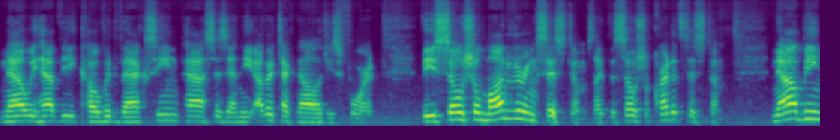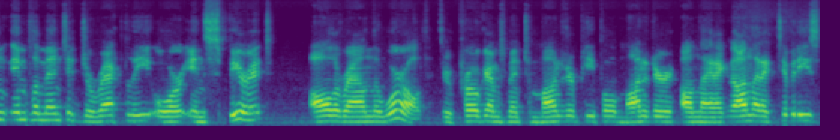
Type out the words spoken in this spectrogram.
Now we have the COVID vaccine passes and the other technologies for it. These social monitoring systems, like the social credit system, now being implemented directly or in spirit all around the world through programs meant to monitor people, monitor online online activities,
